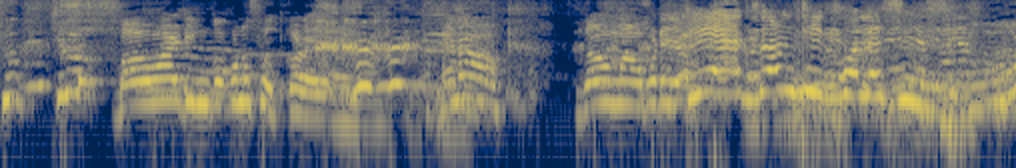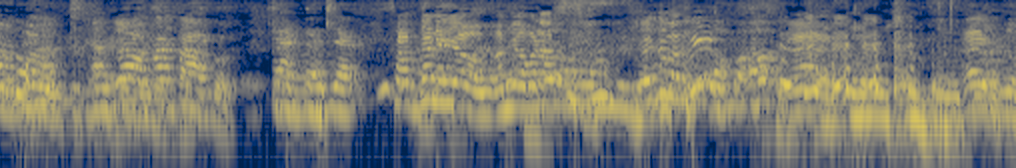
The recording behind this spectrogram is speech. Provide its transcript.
চুপ বাবা মায়ের ঋণ কখনো শোধ করা যায় না। হ্যাঁ নাও। যাও মা উপরে যাও। তুই একদম ঠিক বলেছিস। যাও টাটা। টাটা সাবধানে যাও আমি আবার আসছি। তাই তো বাপি হ্যাঁ। এই তো।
